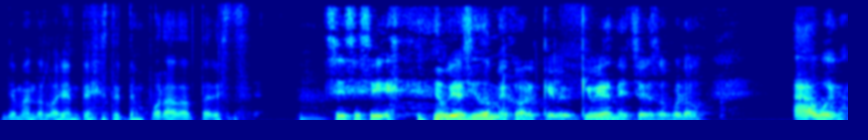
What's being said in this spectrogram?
De Mandalorian de esta temporada 3. Sí, sí, sí, hubiera sido mejor que, que hubieran hecho eso, pero... Ah, bueno,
